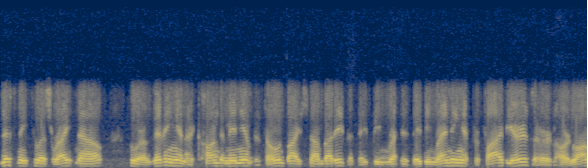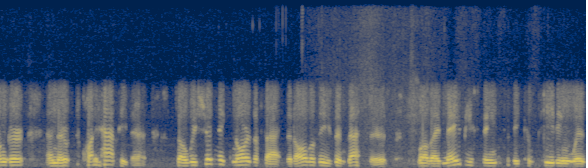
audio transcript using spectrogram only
listening to us right now who are living in a condominium that's owned by somebody, but they've been re- they've been renting it for five years or or longer, and they're quite happy there. So we shouldn't ignore the fact that all of these investors, while they may be seen to be competing with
